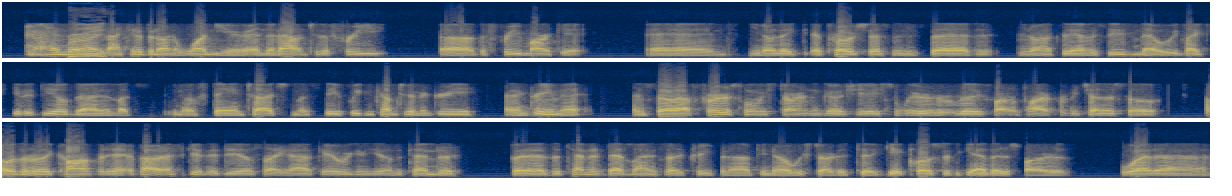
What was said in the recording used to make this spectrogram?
and then right. I could have been on a one year and then out into the free uh, the free market. And, you know, they approached us and said, you know, after the end of the season that we'd like to get a deal done and let's, you know, stay in touch and let's see if we can come to an agree an agreement. And so at first when we started negotiation we were really far apart from each other so I wasn't really confident about us getting a deal. It's like, okay, we're gonna get on the tender. But as the tender deadline started creeping up, you know, we started to get closer together as far as what uh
